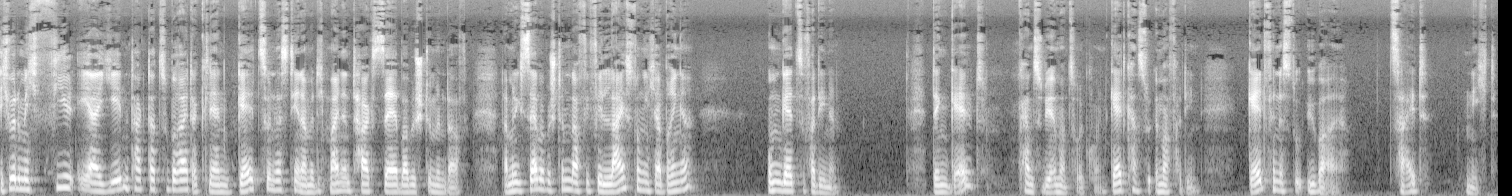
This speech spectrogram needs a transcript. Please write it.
Ich würde mich viel eher jeden Tag dazu bereit erklären, Geld zu investieren, damit ich meinen Tag selber bestimmen darf. Damit ich selber bestimmen darf, wie viel Leistung ich erbringe, um Geld zu verdienen. Denn Geld kannst du dir immer zurückholen. Geld kannst du immer verdienen. Geld findest du überall. Zeit nicht.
